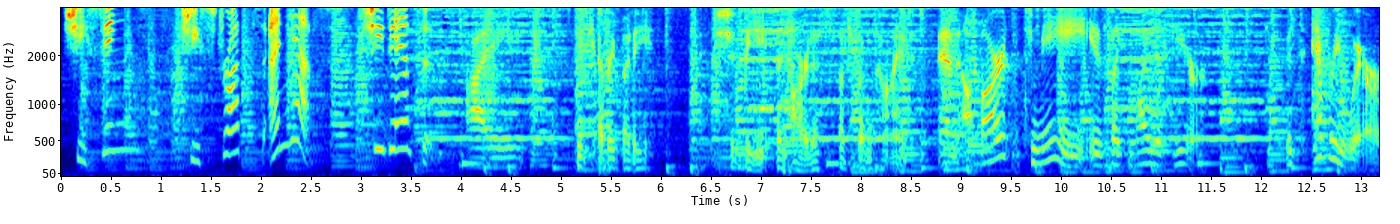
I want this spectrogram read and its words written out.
She sings, she struts, and yes, she dances. I think everybody should be an artist of some kind. And art, to me, is like why we're here. It's everywhere.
